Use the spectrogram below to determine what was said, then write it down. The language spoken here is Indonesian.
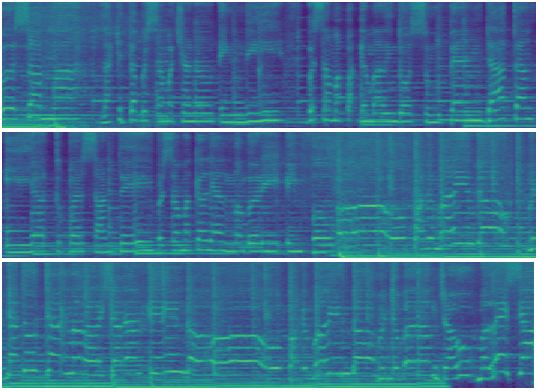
bersama. Lah kita bersama channel ini. Bersama Pak Demalindo Sultan datang Ia tuh bersantai. Bersama kalian memberi info. Oh, Pak Demalindo Menyatukan Malaysia dan Indo. Oh, Pak Demalindo Menyeberang jauh Malaysia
